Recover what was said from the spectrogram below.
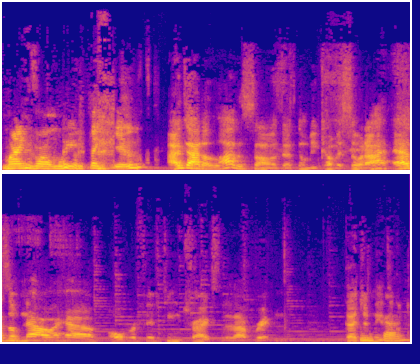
mine's only. Thank you. I got a lot of songs that's gonna be coming soon. I, as of now, I have over 15 tracks that I've written that just need to be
